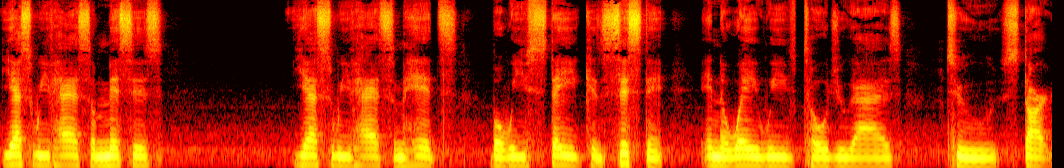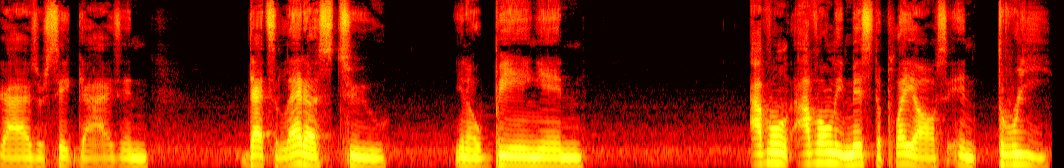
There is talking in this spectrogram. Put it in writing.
Yes, we've had some misses. Yes, we've had some hits, but we've stayed consistent in the way we've told you guys to start guys or sit guys and that's led us to, you know, being in. I've only I've only missed the playoffs in three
